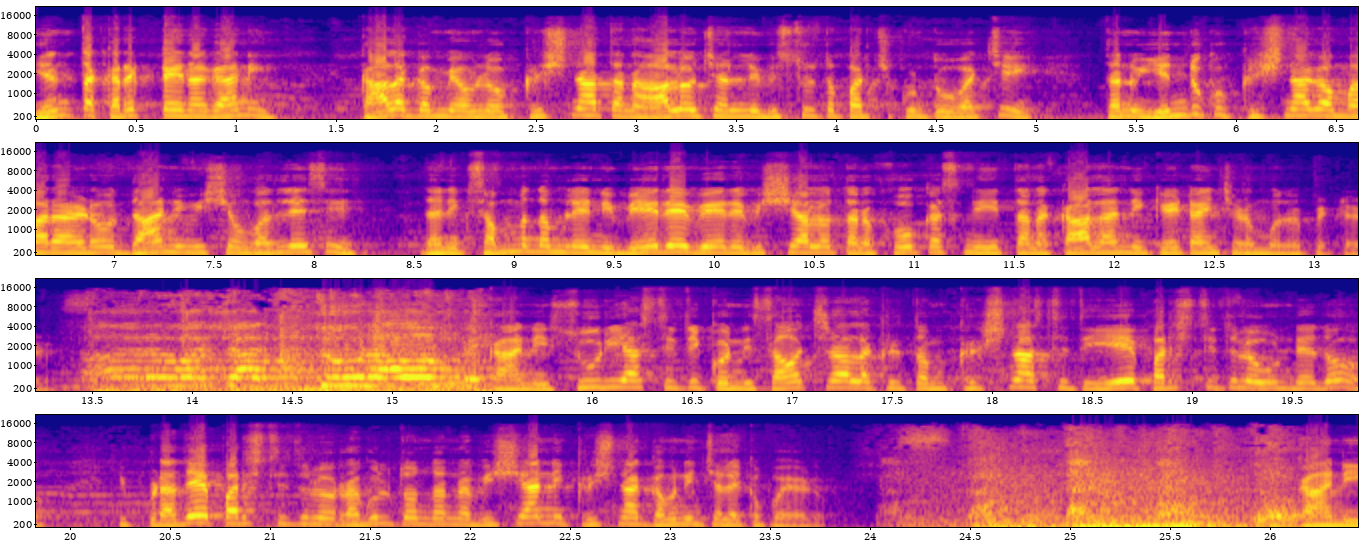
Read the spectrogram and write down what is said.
ఎంత కరెక్ట్ అయినా కానీ కాలగమ్యంలో కృష్ణ తన ఆలోచనల్ని విస్తృతపరుచుకుంటూ వచ్చి తను ఎందుకు కృష్ణగా మారాడో దాని విషయం వదిలేసి దానికి సంబంధం లేని వేరే వేరే విషయాల్లో తన ఫోకస్ని తన కాలాన్ని కేటాయించడం మొదలుపెట్టాడు. కానీ సూర్యాస్థితి కొన్ని సంవత్సరాల క్రితం కృష్ణాస్థితి ఏ పరిస్థితిలో ఉండేదో ఇప్పుడు అదే పరిస్థితిలో రగులుతోందన్న విషయాన్ని కృష్ణ గమనించలేకపోయాడు. కానీ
